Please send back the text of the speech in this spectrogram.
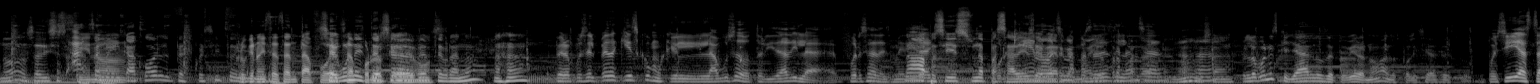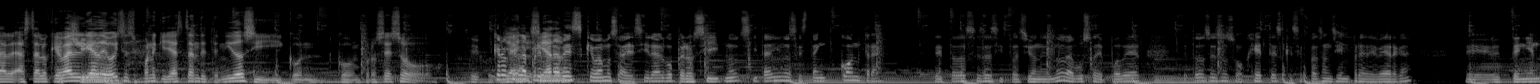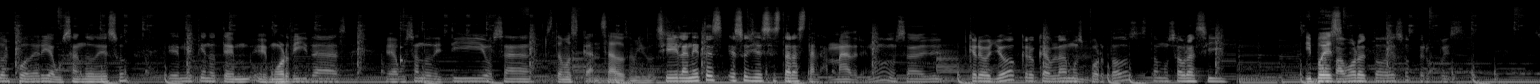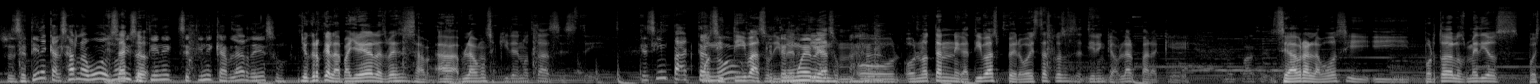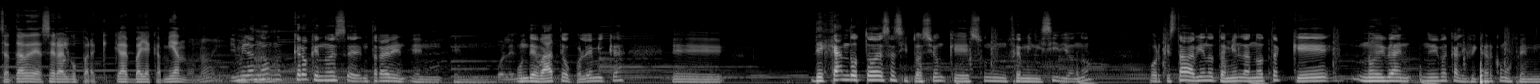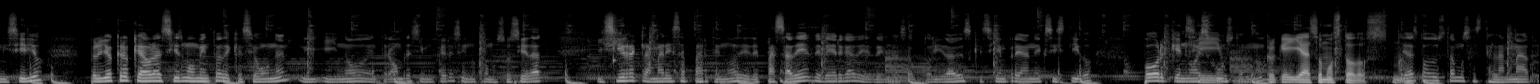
¿No? O sea, dices, ah, Sí, se no. me encajó el pescuecito. Creo y- que no necesitas tanta fuerza Segunda y por lo que tercera vemos. vértebra, ¿no? Ajá. Pero pues el pedo aquí es como que el abuso de autoridad y la fuerza desmedida. No, pues sí, es una ¿Por pasadez qué? de No, es verga, una ¿no? Hay pasadez otra de lanza. ¿no? O sea, lo bueno es que ya los detuvieron, ¿no? A los policías estos. güey. Pues sí, hasta, hasta lo que Qué va el día de hoy se supone que ya están detenidos y con, con proceso... Sí. Creo Ya que es la primera vez que vamos a decir algo, pero sí, ¿no? Citadinos está en contra de todas esas situaciones, ¿no? De abuso de poder, de todos esos ojetes que se pasan siempre de verga, eh, teniendo el poder y abusando de eso, eh, metiéndote eh, mordidas, eh, abusando de ti, o sea, Estamos cansados, amigos. sí, la neta, es, eso ya es estar hasta la madre, ¿no? O sea, yo- creo yo, creo que hablamos por todos, estamos ahora sí Y pues, a favor de todo eso, pero pues... pues, se tiene que alzar la voz, ¿no? Y se tiene, se tiene que hablar de eso. yo creo que la mayoría de las veces hab- hablamos aquí de notas este, Que sí impactan, ¿no? positivas o Que te divertidas o, no tan negativas, pero estas cosas se tienen que hablar para que No pase. se abra la voz y, y por todos los medios pues tratar de hacer algo para que vaya cambiando, ¿no? Y mira, no, creo que no es entrar en, en- en Polémica. un debate o polémica, eh, dejando toda esa situación que es un feminicidio, ¿no? Porque estaba viendo también la nota que no iba, no iba a calificar como feminicidio, pero yo creo que ahora sí es momento de que se unan, y, y no entre hombres y mujeres, sino como sociedad, y sí reclamar esa parte, ¿no? De, de pasadez de verga de, de las autoridades que siempre han existido, porque no Sí, es justo, ¿no? Creo que ya somos todos. ¿no? Ya todos estamos hasta la madre.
